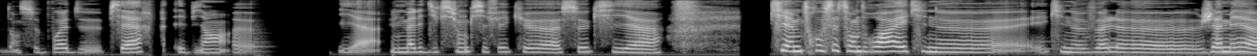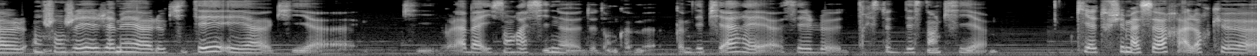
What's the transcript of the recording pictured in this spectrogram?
dans ce bois de pierre, eh bien, il y a une malédiction qui fait que ceux qui qui aiment trop cet endroit et qui ne qui ne veulent jamais en changer, jamais le quitter et qui qui voilà bah ils s'enracinent dedans comme comme des pierres et c'est le triste destin qui qui a touché ma sœur alors que euh,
